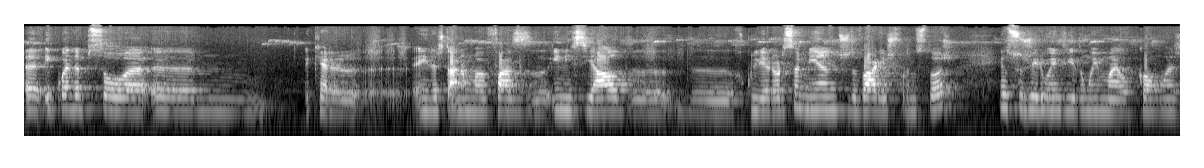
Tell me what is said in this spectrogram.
uh, e quando a pessoa um, quer, ainda está numa fase inicial de, de recolher orçamentos de vários fornecedores, eu sugiro o envio de um e-mail com as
